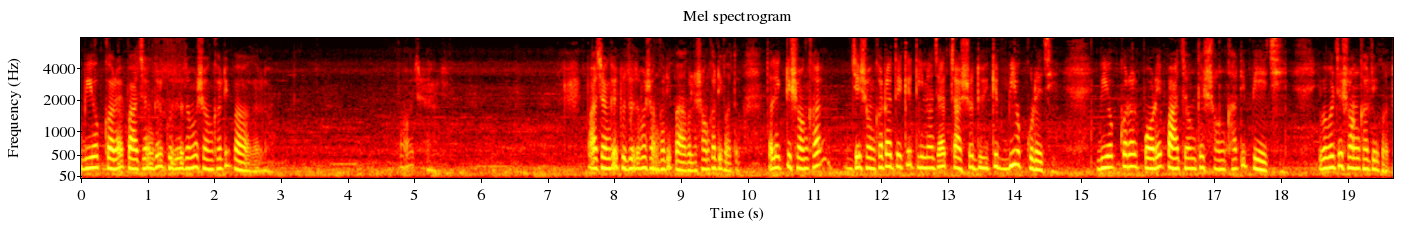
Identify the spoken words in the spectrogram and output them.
বিয়োগ করায় পাঁচ অঙ্কের ক্ষুদ্রতম সংখ্যাটি পাওয়া গেল। পাঁচ অঙ্কের ক্ষুদ্রতম সংখ্যাটি পাওয়া গেল। সংখ্যাটি কত? তাহলে একটি সংখ্যা, যে সংখ্যাটা থেকে তিন হাজার চারশো দুইকে বিয়োগ করেছি বিয়োগ করার পরে পাঁচ অঙ্কের সংখ্যাটি পেয়েছি। এবার বলছে সংখ্যাটি কত?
